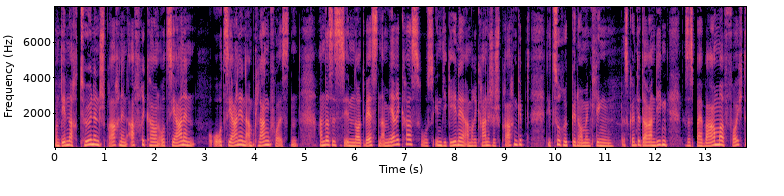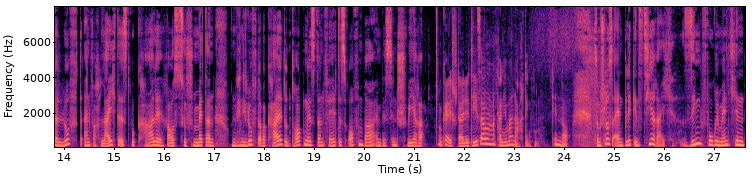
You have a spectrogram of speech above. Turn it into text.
Und demnach tönen Sprachen in Afrika und Ozeanen Ozeanien am klangvollsten. Anders ist es im Nordwesten Amerikas, wo es indigene amerikanische Sprachen gibt, die zurückgenommen klingen. Das könnte daran liegen, dass es bei warmer, feuchter Luft einfach leichter ist, Vokale rauszuschmettern. Und wenn die Luft aber kalt und trocken ist, dann fällt es offenbar ein bisschen schwerer. Okay, steile These, aber man kann ja mal nachdenken. Genau. Zum Schluss ein Blick ins Tierreich. Singvogelmännchen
